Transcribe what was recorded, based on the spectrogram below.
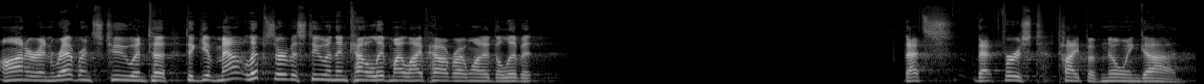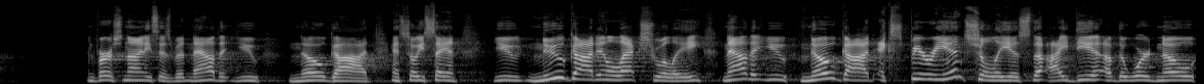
honor and reverence to, and to, to give mount, lip service to, and then kind of live my life however I wanted to live it. That's that first type of knowing God. In verse 9, he says, But now that you know God. And so he's saying, You knew God intellectually. Now that you know God experientially, is the idea of the word know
